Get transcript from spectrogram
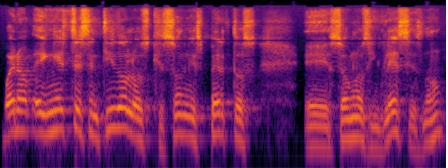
bueno, en este sentido, los que son expertos eh, son los ingleses, ¿no?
